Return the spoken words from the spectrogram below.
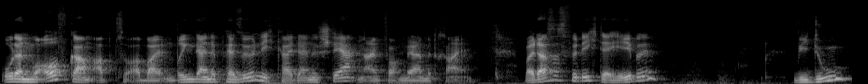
oder nur Aufgaben abzuarbeiten, bring deine Persönlichkeit, deine Stärken einfach mehr mit rein. Weil das ist für dich der Hebel, wie du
